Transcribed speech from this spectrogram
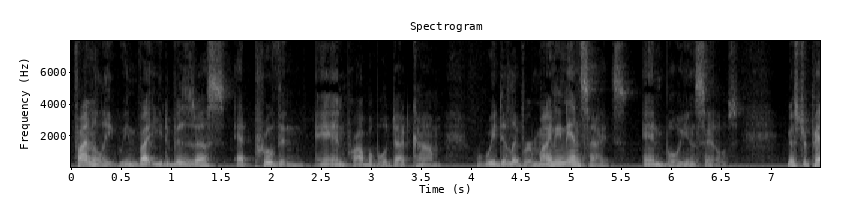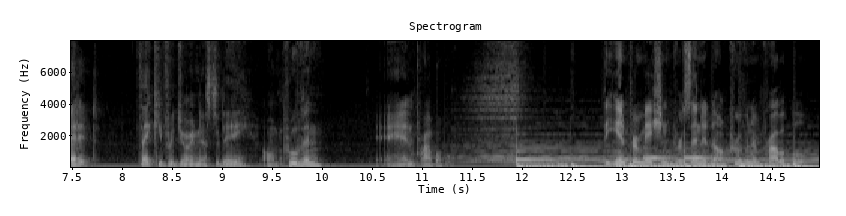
Finally, we invite you to visit us at provenandprobable.com, where we deliver mining insights and bullion sales. Mr. Pettit, thank you for joining us today on Proven and Probable. The information presented on Proven and Probable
